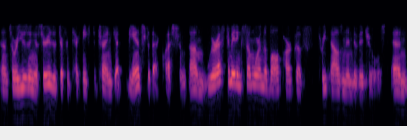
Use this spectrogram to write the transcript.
And so we're using a series of different techniques to try and get the answer to that question. Um, we're estimating somewhere in the ballpark of 3,000 individuals. And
